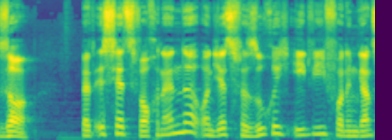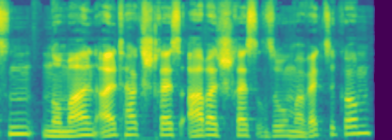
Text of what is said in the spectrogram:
so, das ist jetzt Wochenende und jetzt versuche ich irgendwie von dem ganzen normalen Alltagsstress, Arbeitsstress und so mal wegzukommen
